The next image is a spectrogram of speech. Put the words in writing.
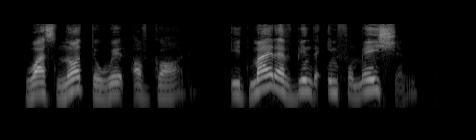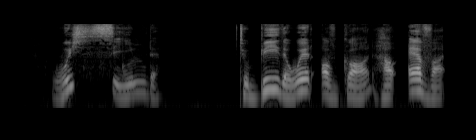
was not the word of God. It might have been the information which seemed to be the word of God, however,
